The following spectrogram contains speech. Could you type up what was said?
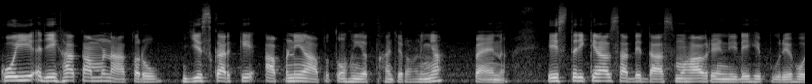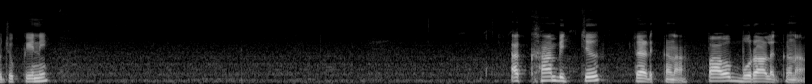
ਕੋਈ ਅਜਿਹਾ ਕੰਮ ਨਾ ਕਰੋ, ਜਿਸ ਕਰਕੇ ਆਪਣੇ ਆਪ ਤੋਂ ਹੀ ਅੱਖਾਂ ਚੁਰਾਉਣੀਆਂ ਪੈਣ। ਇਸ ਤਰੀਕੇ ਨਾਲ ਸਾਡੇ 10 ਮੁਹਾਵਰੇ ਨੇੜੇ ਜਿਹੜੇ ਇਹ ਪੂਰੇ ਹੋ ਚੁੱਕੇ ਨੇ। ਅੱਖਾਂ ਵਿੱਚ ਰੜਕਣਾ, ਭਾਵ ਬੁਰਾ ਲੱਗਣਾ।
